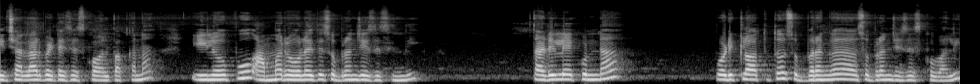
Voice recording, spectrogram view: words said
ఇది చల్లారి పెట్టేసేసుకోవాలి పక్కన. ఈలోపు అమ్మ రోల్ అయితే శుభ్రం చేసేసింది. తడి లేకుండా పొడి క్లాత్తో శుభ్రంగా శుభ్రం చేసేసుకోవాలి.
